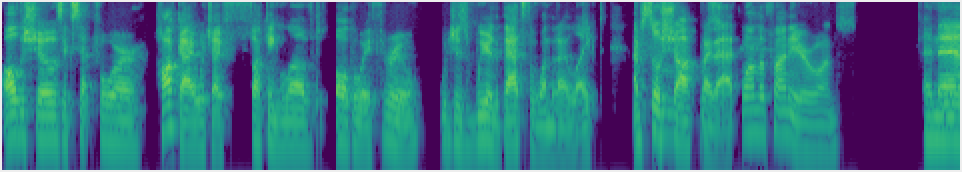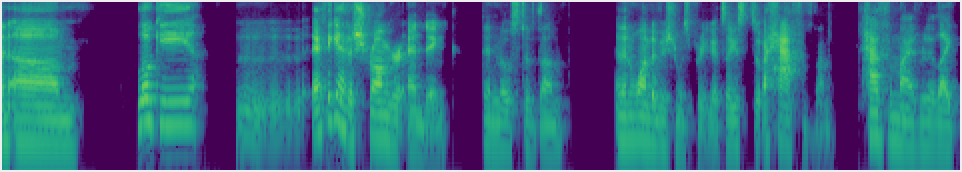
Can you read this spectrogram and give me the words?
all the shows except for Hawkeye, which I fucking loved all the way through. Which is weird that that's the one that I liked. I'm still Mm, shocked by that. One of the funnier ones. And then um Loki, uh, I think it had a stronger ending than most of them. And then WandaVision was pretty good. So I guess it's a half of them. Half of them I really like.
